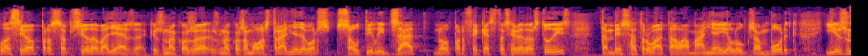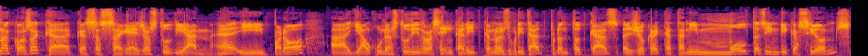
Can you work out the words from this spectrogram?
la seva percepció de bellesa, que és una cosa, és una cosa molt estranya, llavors s'ha utilitzat no, per fer aquesta sèrie d'estudis, també s'ha trobat a Alemanya i a Luxemburg, i és una cosa que, que se segueix estudiant, eh? I, però eh, hi ha algun estudi recent que ha dit que no és veritat, però en tot cas eh, jo crec que tenim moltes indicacions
